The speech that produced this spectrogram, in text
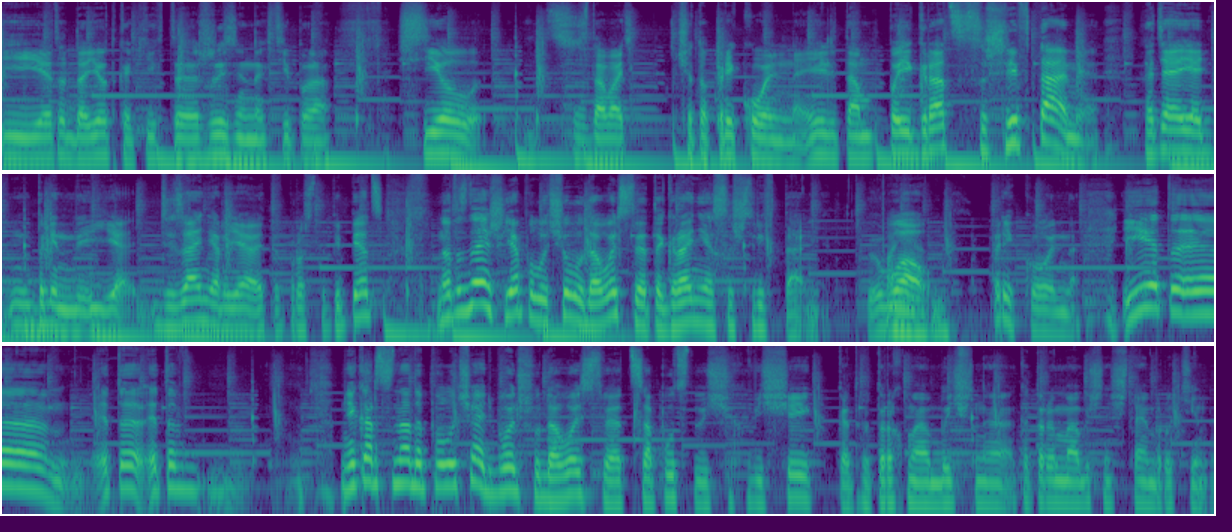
И это дает каких-то жизненных, типа, сил создавать что-то прикольное. Или там поиграться со шрифтами. Хотя я, блин, я дизайнер, я это просто пипец. Но ты знаешь, я получил удовольствие от играния со шрифтами. Вау, Понятно. прикольно. И это, э, это, это, мне кажется, надо получать больше удовольствия от сопутствующих вещей, которых мы обычно, которые мы обычно считаем рутиной.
